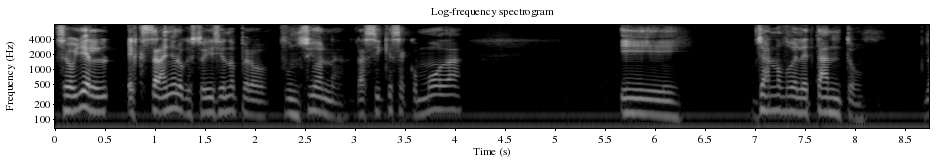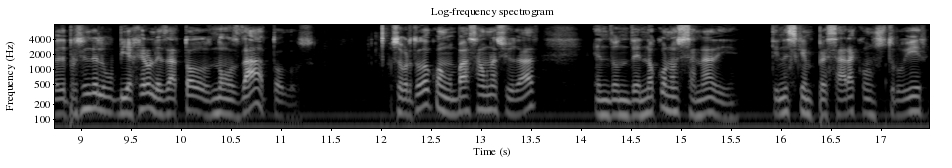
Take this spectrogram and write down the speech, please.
Se oye extraño lo que estoy diciendo, pero funciona. La psique se acomoda y ya no duele tanto. La depresión del viajero les da a todos, nos da a todos. Sobre todo cuando vas a una ciudad en donde no conoces a nadie. Tienes que empezar a construir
